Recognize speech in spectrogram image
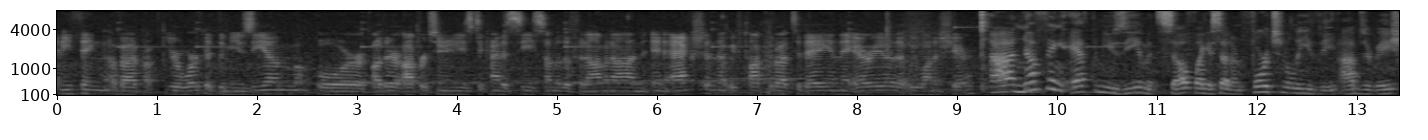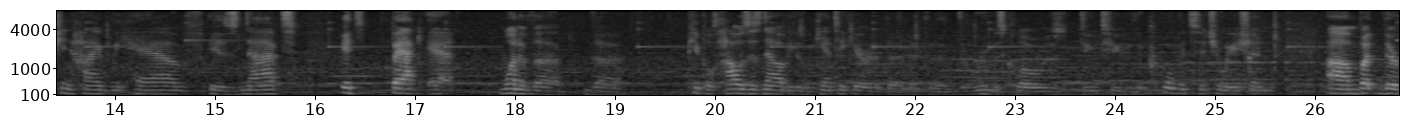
anything about your work at the museum or other opportunities to kind of see some of the phenomenon in action that we've talked about today in the area that we want to share? Uh, nothing at the museum itself. Like I said, unfortunately, the observation hive we have is not. It's back at one of the the people's houses now because we can't take care of it. The, the, the room is closed due to the COVID situation. Um, but they're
